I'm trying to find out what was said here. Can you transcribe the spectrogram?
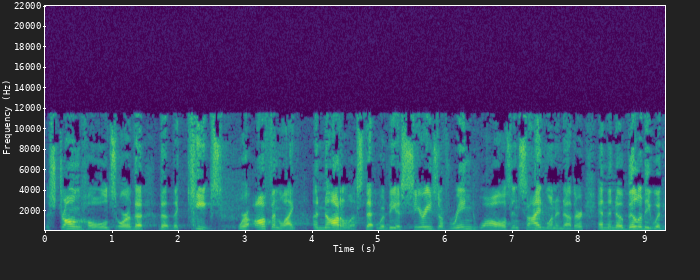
The strongholds or the, the, the keeps were often like a nautilus that would be a series of ringed walls inside one another, and the nobility would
